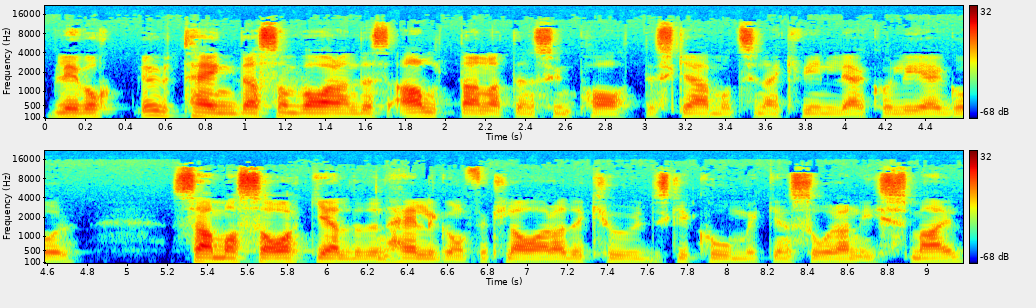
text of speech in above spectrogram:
blev uthängda som varandes allt annat än sympatiska mot sina kvinnliga kollegor. Samma sak gällde den helgonförklarade kurdiske komikern Soran Ismail.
